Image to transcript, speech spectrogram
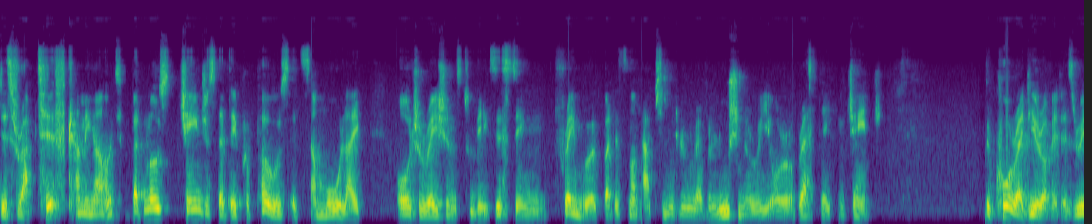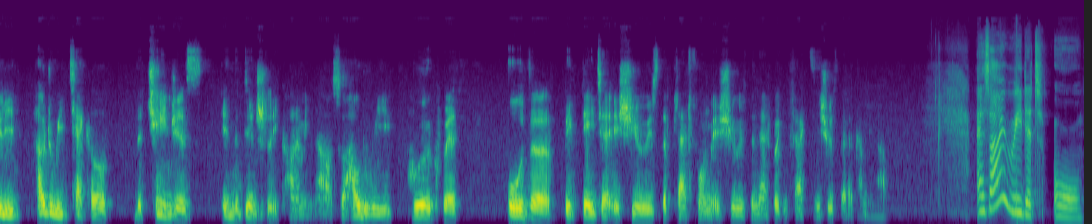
disruptive coming out. But most changes that they propose, it's some more like alterations to the existing framework, but it's not absolutely revolutionary or breathtaking change. The core idea of it is really how do we tackle the changes in the digital economy now? So, how do we work with all the big data issues, the platform issues, the network effects issues that are coming up? As I read it, or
